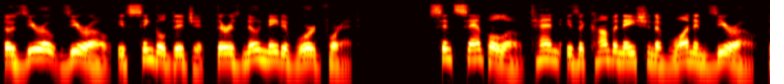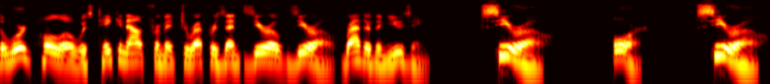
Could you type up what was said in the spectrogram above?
Though 0, 0 is single digit, there is no native word for it. Since sampolo 10 is a combination of 1 and 0, the word polo was taken out from it to represent 0, 0, rather than using 0 or 0.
